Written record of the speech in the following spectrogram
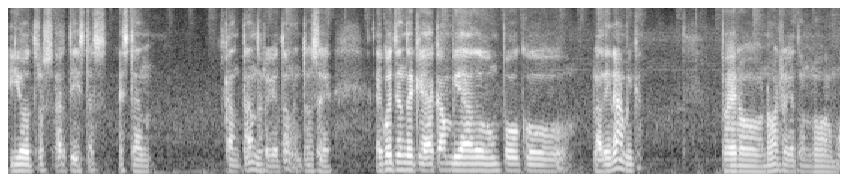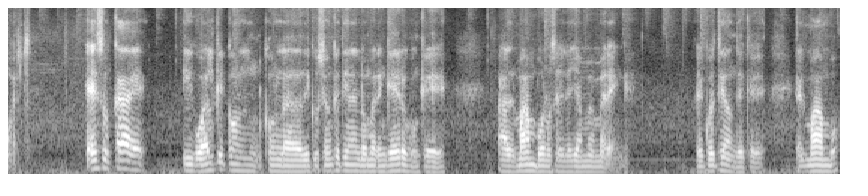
y otros artistas están cantando reggaetón. Entonces es cuestión de que ha cambiado un poco la dinámica, pero no, el reggaetón no ha muerto. eso cae igual que con, con la discusión que tienen los merengueros con que al mambo no se le llame merengue. Es cuestión de que el mambo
